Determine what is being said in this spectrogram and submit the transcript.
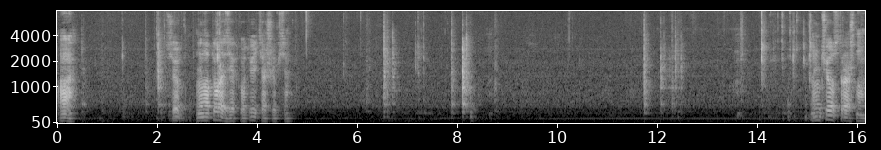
А, все, не на ту розетку, вот видите, ошибся. Ну ничего страшного,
